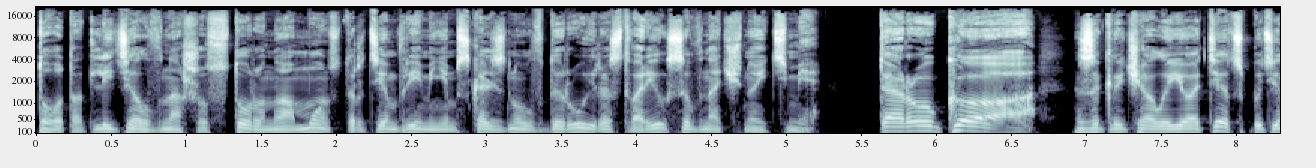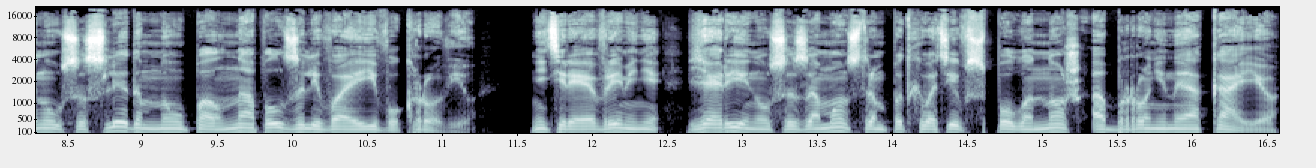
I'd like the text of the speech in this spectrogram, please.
Тот отлетел в нашу сторону, а монстр тем временем скользнул в дыру и растворился в ночной тьме. «Таруко!» — закричал ее отец, потянулся следом, но упал на пол, заливая его кровью. Не теряя времени, я ринулся за монстром, подхватив с пола нож, оброненный Акайо.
